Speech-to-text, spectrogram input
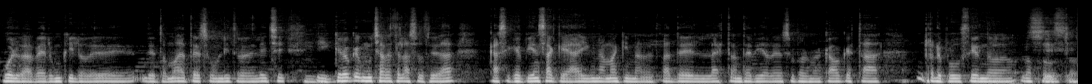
vuelve a haber un kilo de, tomates o un litro de leche. Y creo que muchas veces la sociedad casi que piensa que hay una máquina detrás de la estantería del supermercado que está reproduciendo los productos.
